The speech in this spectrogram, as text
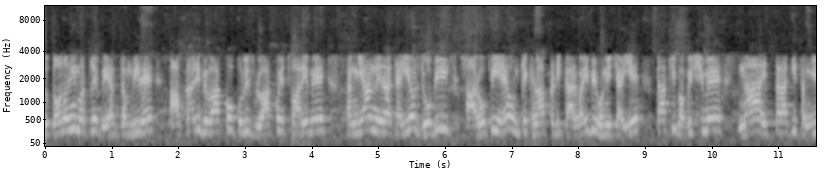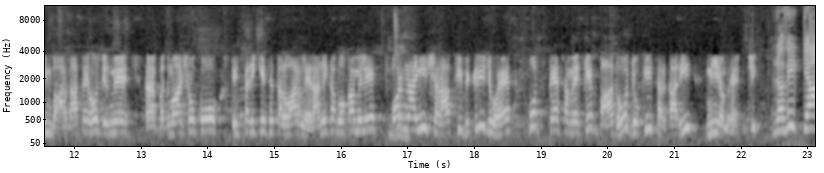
तो दोनों ही मसले बेहद गंभीर है। आबकारी विभाग को, पुलिस विभाग को इस बारे में संज्ञान लेना चाहिए और जो भी आरोपी हैं, उनके खिलाफ कड़ी कार्रवाई भी होनी चाहिए ताकि भविष्य में ना इस तरह की संगीन वारदातें हो जिनमें बदमाशों को इस तरीके से तलवार लहराने का मौका मिले और ना ही शराब की बिक्री जो है, वो तय समय के बाद हो, जो की सरकारी नियम है। जी। रवि, क्या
